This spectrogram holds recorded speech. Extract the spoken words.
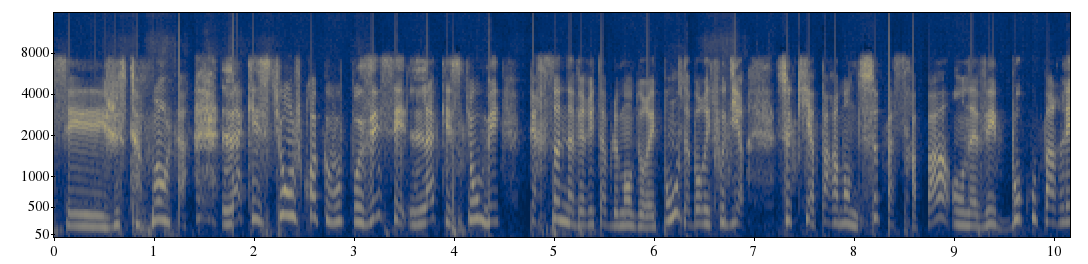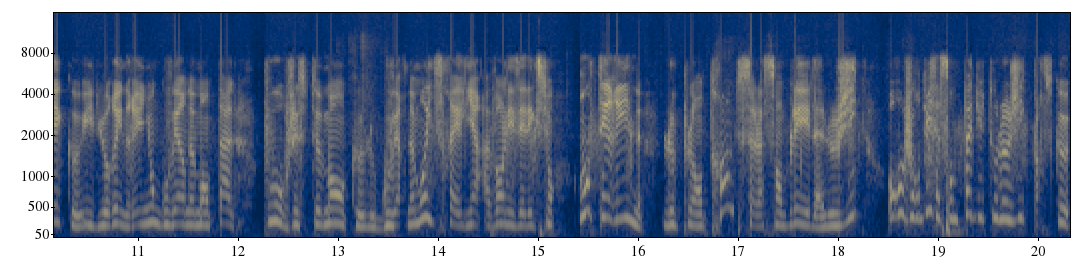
C'est justement la, la, question, je crois que vous posez, c'est la question, mais personne n'a véritablement de réponse. D'abord, il faut dire ce qui apparemment ne se passera pas. On avait beaucoup parlé qu'il y aurait une réunion gouvernementale pour justement que le gouvernement israélien, avant les élections, entérine le plan Trump. Cela semblait la logique. Or, aujourd'hui, ça semble pas du tout logique parce que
